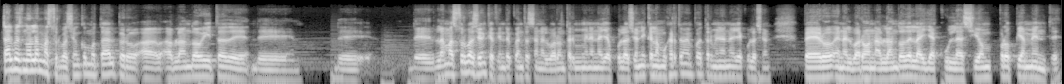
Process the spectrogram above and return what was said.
tal vez no la masturbación como tal, pero hablando ahorita de la masturbación, que a fin de cuentas en el varón termina en eyaculación y que la mujer también puede terminar en eyaculación, pero en el varón, hablando de la eyaculación propiamente,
